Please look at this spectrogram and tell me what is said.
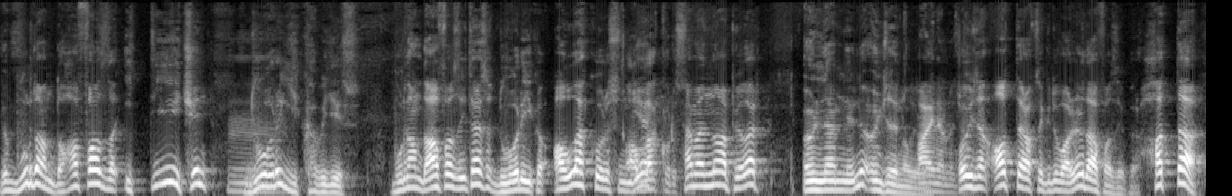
ve buradan daha fazla ittiği için Hmm. duvarı yıkabilir. Buradan daha fazla iterse duvarı yıkar. Allah korusun diye Allah korusun. hemen ne yapıyorlar? Önlemlerini önceden alıyorlar. Aynen hocam. O yüzden alt taraftaki duvarları daha fazla yapıyor. Hatta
